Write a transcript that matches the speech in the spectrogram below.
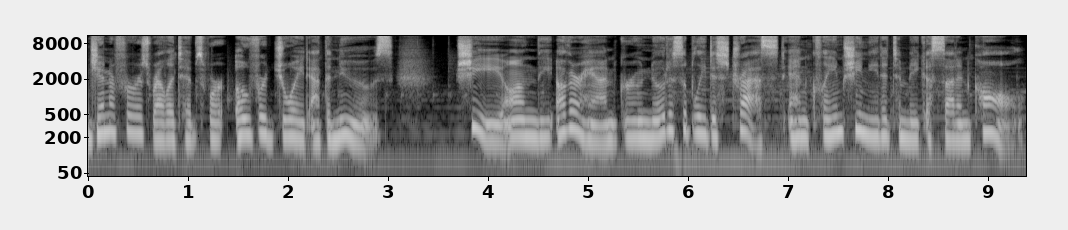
Jennifer's relatives were overjoyed at the news. She, on the other hand, grew noticeably distressed and claimed she needed to make a sudden call.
